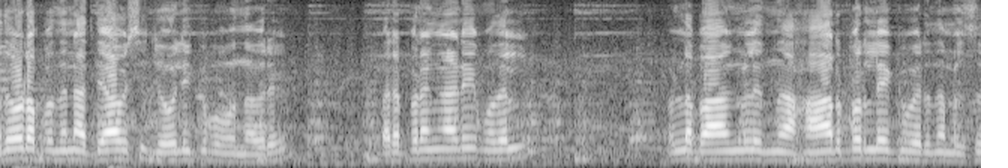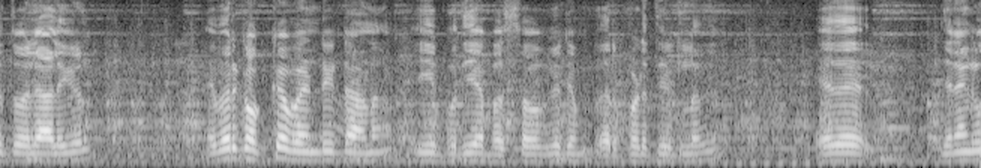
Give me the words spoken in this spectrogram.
അതോടൊപ്പം തന്നെ അത്യാവശ്യം ജോലിക്ക് പോകുന്നവർ പരപ്പനങ്ങാടി മുതൽ ഉള്ള ഭാഗങ്ങളിൽ നിന്ന് ഹാർബറിലേക്ക് വരുന്ന മത്സ്യത്തൊഴിലാളികൾ ഇവർക്കൊക്കെ വേണ്ടിയിട്ടാണ് ഈ പുതിയ ബസ് സൗകര്യം ഏർപ്പെടുത്തിയിട്ടുള്ളത്. ഇത് ജനങ്ങൾ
